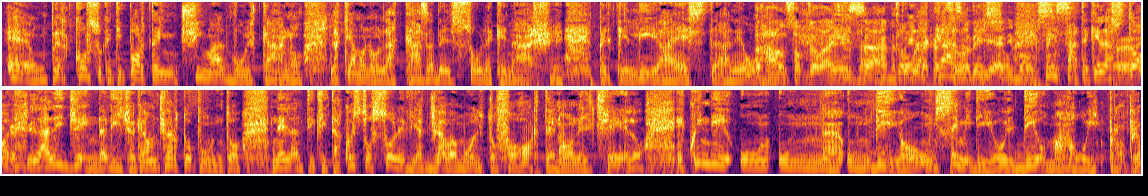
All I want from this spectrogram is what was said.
è un percorso che ti porta in cima al vulcano. La chiamano la casa del sole che nasce, perché lì a est, alle Hawaii. The House of the Rising Esatto, Sun, come è la la canzone degli sole. Animals. Pensate che la, Eh, la leggenda dice che a un certo punto nell'antichità questo sole viaggiava molto forte no, nel cielo e quindi un, un- un dio, un semidio, il dio Maui, proprio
